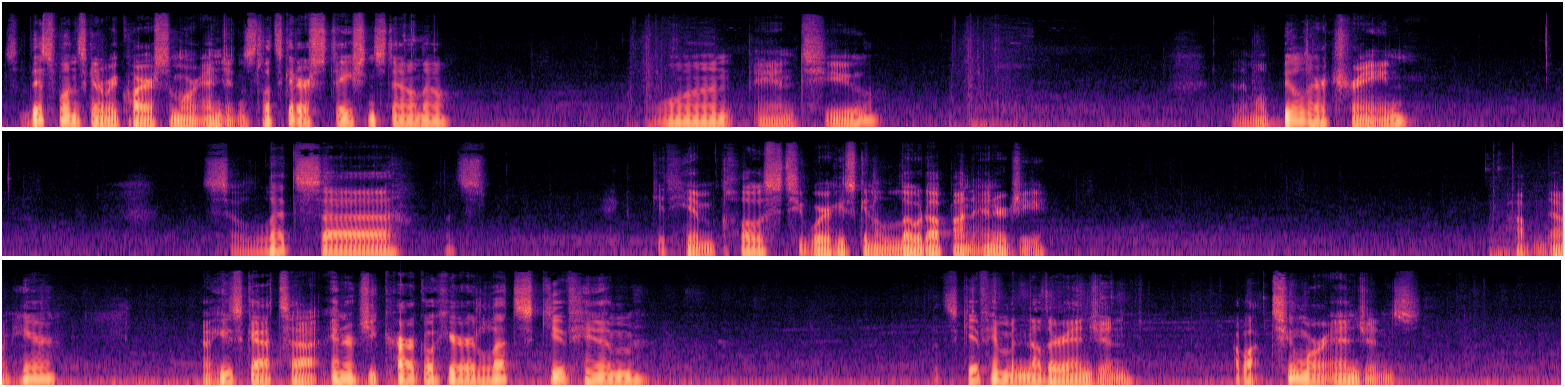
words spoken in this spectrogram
So this one's going to require some more engines. Let's get our stations down though. One and two. And then we'll build our train. So let's uh let's get him close to where he's going to load up on energy. Pop him down here. Now he's got uh, energy cargo here. Let's give him let's give him another engine. How about two more engines?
